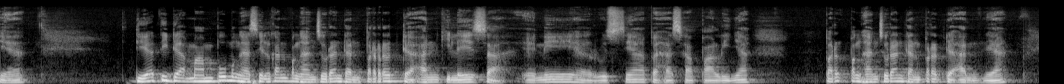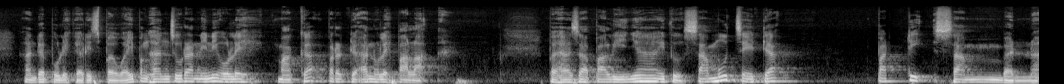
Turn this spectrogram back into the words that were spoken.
Ya. Dia tidak mampu menghasilkan penghancuran dan peredaan kilesa. Ini harusnya bahasa palinya per, penghancuran dan peredaan ya. Anda boleh garis bawahi penghancuran ini oleh maga, peredaan oleh pala bahasa palinya itu samu cedak pati sambana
